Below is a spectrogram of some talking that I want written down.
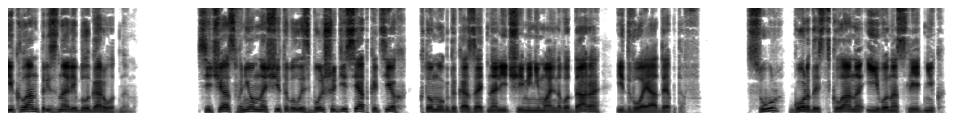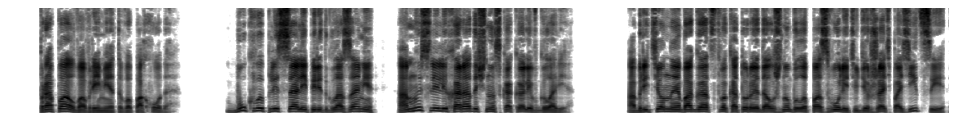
и клан признали благородным. Сейчас в нем насчитывалось больше десятка тех, кто мог доказать наличие минимального дара, и двое адептов. Сур, гордость клана и его наследник, пропал во время этого похода. Буквы плясали перед глазами, а мысли лихорадочно скакали в голове. Обретенное богатство, которое должно было позволить удержать позиции,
